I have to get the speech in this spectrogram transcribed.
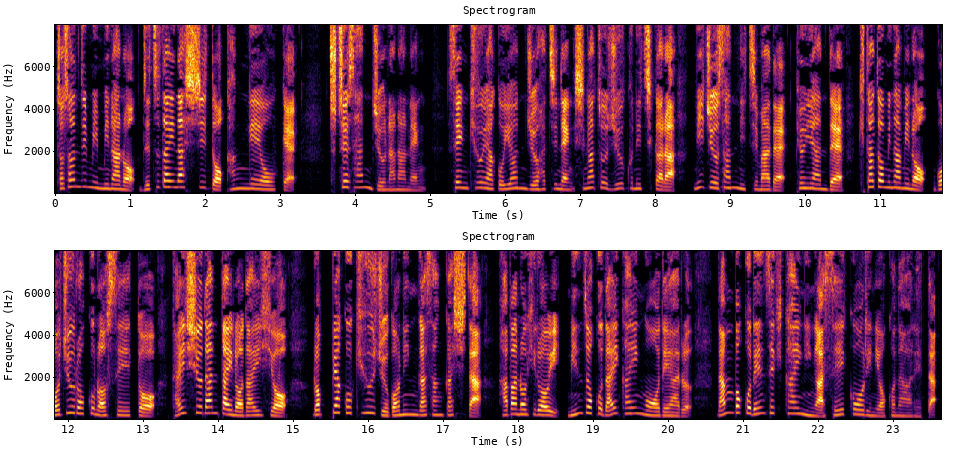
朝鮮人民皆の絶大な支持と歓迎を受け、チュチェ37年、1948年4月19日から23日まで、平壌で北と南の56の政党、大衆団体の代表、695人が参加した幅の広い民族大会合である南北連席会議が成功裏に行われた。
